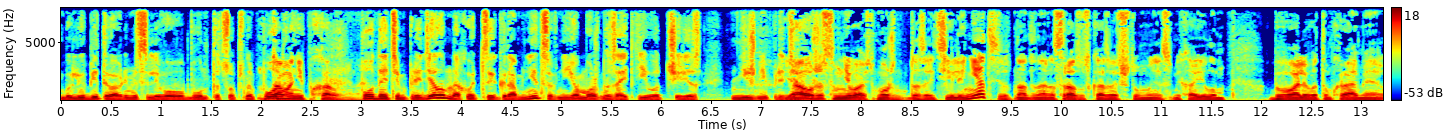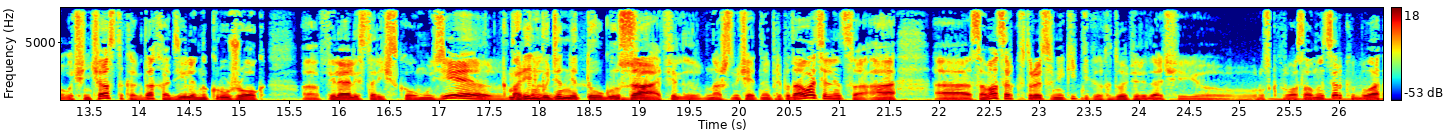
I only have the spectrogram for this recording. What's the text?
были убиты во время солевого бунта. Собственно, под, там они похоронены. Под этим пределом находится и гробница, в нее можно зайти вот через нижний предел. Я уже сомневаюсь, можно туда зайти или нет. Тут надо, наверное, сразу сказать, что мы с Михаилом бывали в этом храме очень часто, когда ходили на кружок э, в филиале исторического музея. К Марине Будин Тугус. Да, наша замечательная преподавательница, а, а сама церковь Троицы в Никитниках до передачи ее Русской Православной Церкви была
